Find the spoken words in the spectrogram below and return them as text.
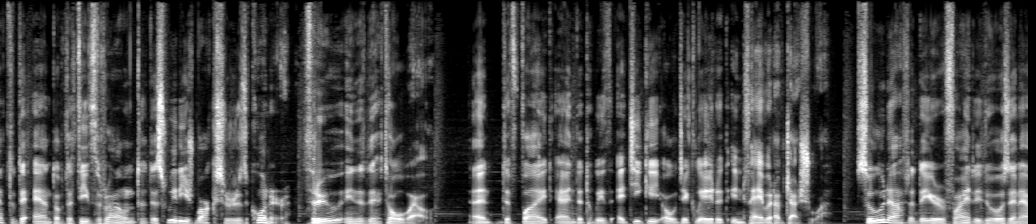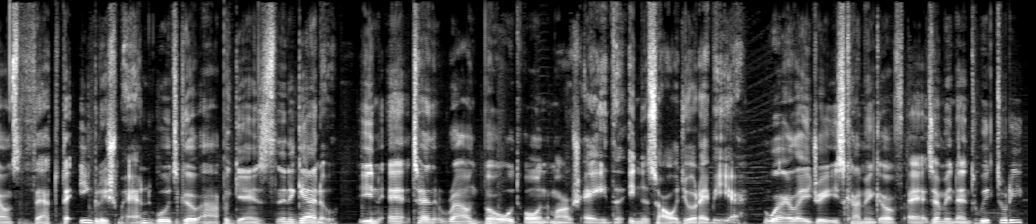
At the end of the fifth round, the Swedish boxer's corner threw in the towel and the fight ended with a TKO declared in favor of Joshua. Soon after their fight, it was announced that the Englishman would go up against Ngannou in a 10-round bout on March 8 in Saudi Arabia. While AJ is coming off a dominant victory,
